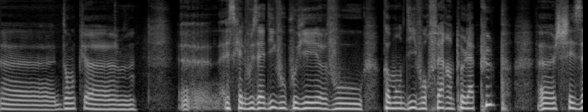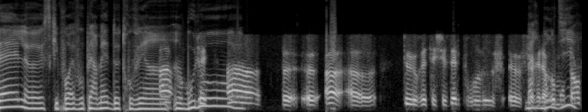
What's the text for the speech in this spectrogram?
euh, donc. euh, Est-ce qu'elle vous a dit que vous pouviez vous, comme on dit, vous refaire un peu la pulpe euh, chez elle, euh, ce qui pourrait vous permettre de trouver un, Ah, un boulot? Ah, ah, euh, de rester chez elle pour euh, euh, bah, faire la remontante.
